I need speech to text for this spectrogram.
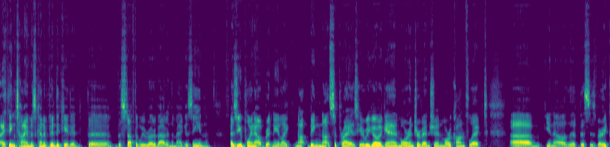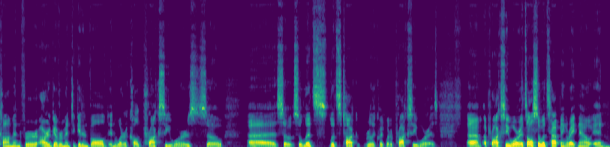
I think time has kind of vindicated the the stuff that we wrote about in the magazine. As you point out, Brittany, like not being not surprised. Here we go again, more intervention, more conflict. Um, you know that this is very common for our government to get involved in what are called proxy wars. So, uh, so so let's let's talk really quick what a proxy war is. Um, a proxy war. It's also what's happening right now in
